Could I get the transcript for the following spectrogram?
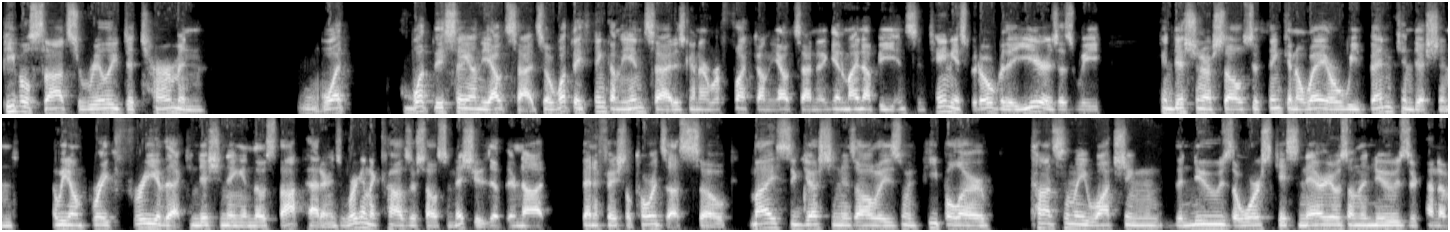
people's thoughts really determine what what they say on the outside. So what they think on the inside is going to reflect on the outside. And again, it might not be instantaneous, but over the years, as we condition ourselves to think in a way, or we've been conditioned, and we don't break free of that conditioning and those thought patterns, we're going to cause ourselves some issues if they're not beneficial towards us. So my suggestion is always when people are constantly watching the news, the worst case scenarios on the news, they're kind of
